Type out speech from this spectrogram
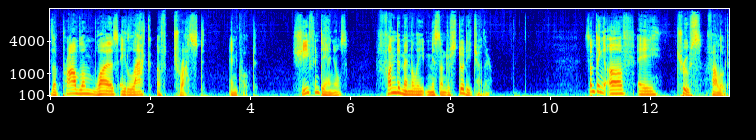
the problem was a lack of trust. End quote. Sheafe and Daniells fundamentally misunderstood each other. Something of a truce followed.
